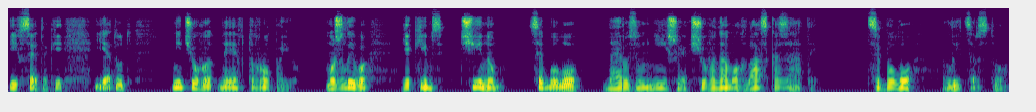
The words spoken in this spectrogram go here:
І все-таки я тут нічого не второпаю. Можливо, якимсь чином це було найрозумніше, що вона могла сказати. Це було лицарство,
